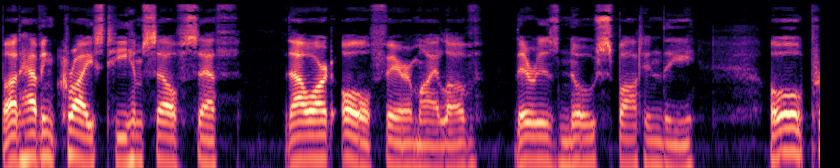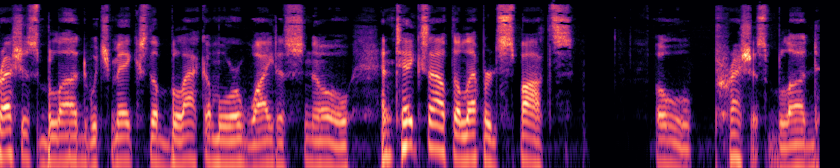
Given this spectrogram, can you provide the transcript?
but having Christ, he himself saith, Thou art all fair, my love, there is no spot in thee. O precious blood, which makes the blackamoor white as snow, and takes out the leopard's spots. O precious blood,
